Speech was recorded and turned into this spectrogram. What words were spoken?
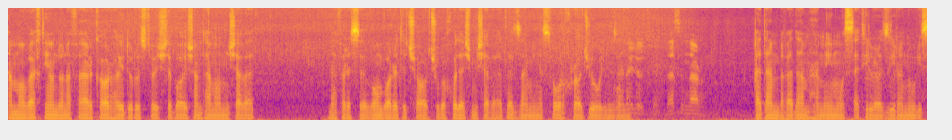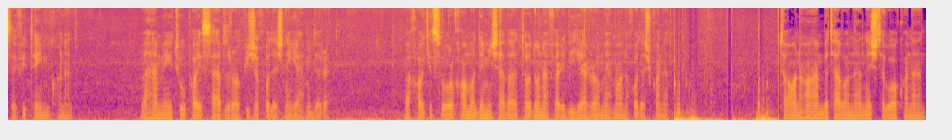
اما وقتی آن دو نفر کارهای درست و اشتباهشان تمام می شود نفر سوم وارد چارچوب خودش می شود و زمین سرخ را جول می زند قدم به قدم همه مستطیل را زیر نوری سفید طی می کند و همه توپ های سبز را پیش خودش نگه می دارد. و خاک سرخ آماده می شود تا دو نفر دیگر را مهمان خودش کند. تا آنها هم بتوانند اشتباه کنند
